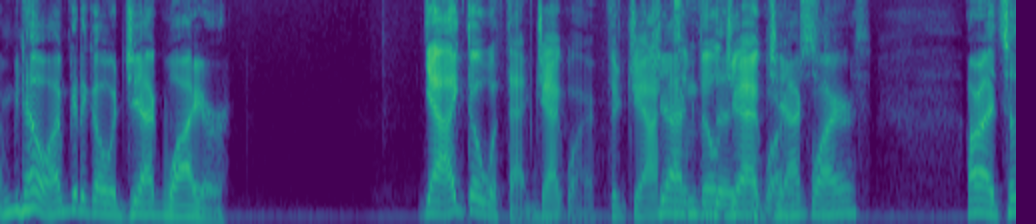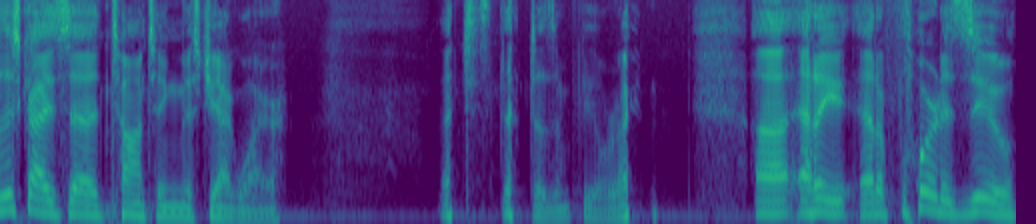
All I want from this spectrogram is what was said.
I'm no, I'm going to go with Jaguar. Yeah, I'd go with that. Jaguar. The Jacksonville the Jaguars. Jaguars. All right, so this guy's uh, taunting this Jaguar. That just that doesn't feel right. Uh, at a at a Florida zoo,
